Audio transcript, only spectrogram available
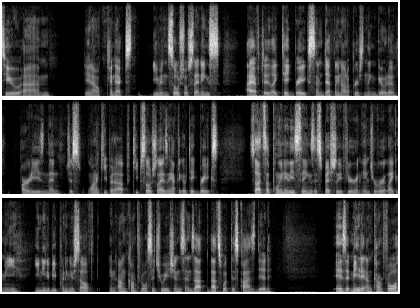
to um, you know connect even in social settings. I have to like take breaks. I'm definitely not a person that can go to parties and then just want to keep it up, keep socializing. I have to go take breaks. So that's the point of these things, especially if you're an introvert like me. You need to be putting yourself in uncomfortable situations, and that that's what this class did. Is it made it uncomfortable,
